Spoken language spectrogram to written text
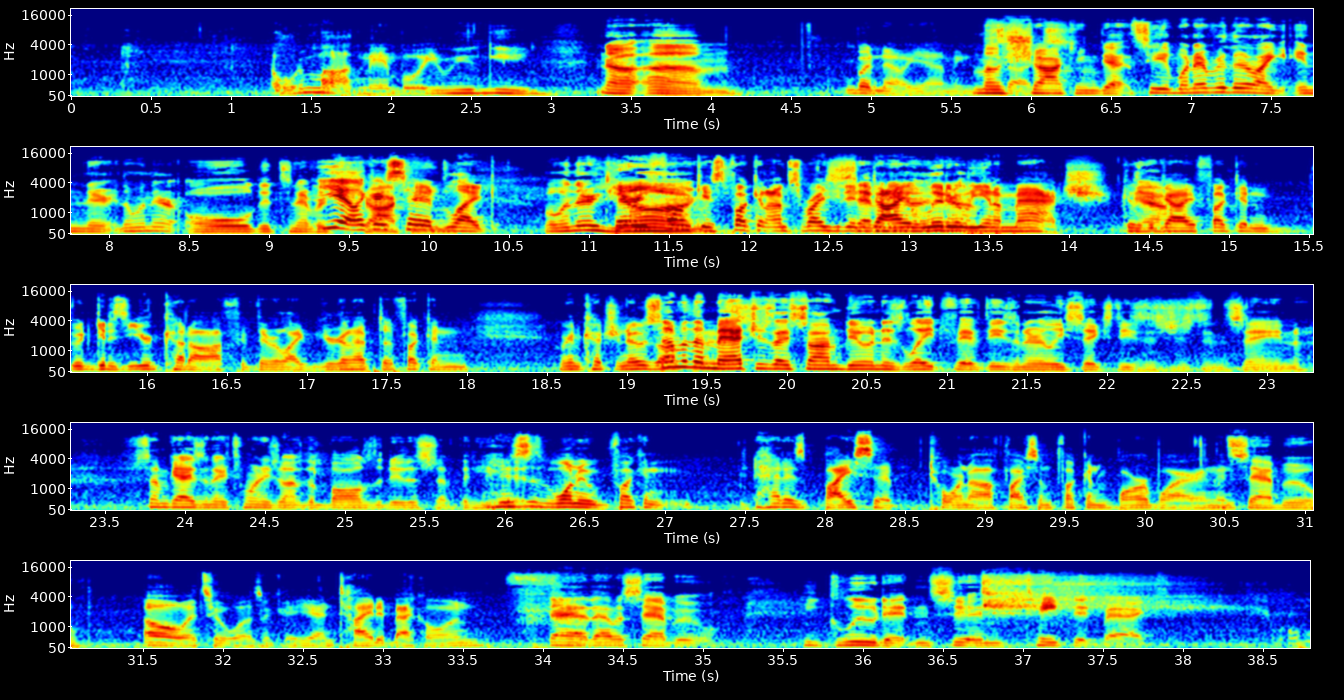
Oh, the Mothman boy, you real good. No, um, But no, yeah, I mean, most sucks. shocking death. See, whenever they're like in their, when they're old, it's never. Yeah, like I said, like but when they're Terry young, Funk is fucking. I'm surprised he didn't die literally yeah. in a match because Yeah. the guy fucking would get his ear cut off if they were like, "You're gonna have to fucking, we're gonna cut your nose off." some of the this." matches I saw him do in his late 50s and early 60s is just insane. Some guys in their 20s don't have the balls to do the stuff that he did. This did. is the one who fucking had his bicep torn off by some fucking barbed wire, and then And Sabu. oh, that's who it was. Okay, yeah, and tied it back on. Yeah, that was Sabu. He glued it and, su- and taped it back.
